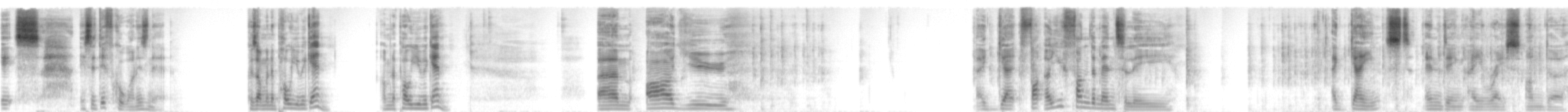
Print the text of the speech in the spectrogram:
it's it's a difficult one, isn't it? Because I'm going to poll you again. I'm going to poll you again. Um, are you again, are you fundamentally against ending a race under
